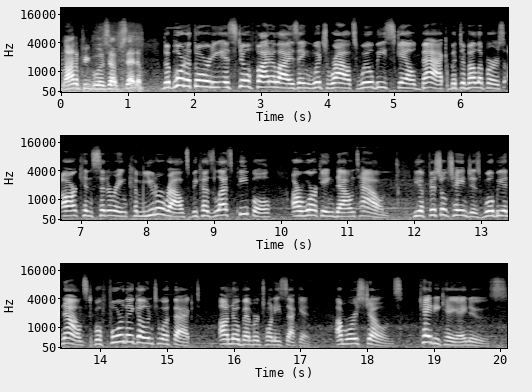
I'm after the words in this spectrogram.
a lot of people was upset. The Port Authority is still finalizing which routes will be scaled back, but developers are considering commuter routes because less people are working downtown. The official changes will be announced before they go into effect on November 22nd. I'm Royce Jones, KDKA News.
